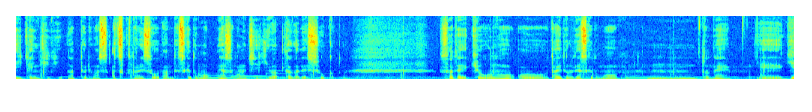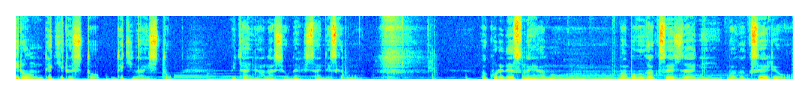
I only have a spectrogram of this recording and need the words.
いい天気になっております。暑くなりそうなんですけども、皆様の地域はいかがでしょうか？さて、今日のタイトルですけども、うんとね、えー、議論できる人、できない人みたいな話をね、したいんですけども。まあ、これですね、あのー、まあ、僕学生時代に、まあ、学生寮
